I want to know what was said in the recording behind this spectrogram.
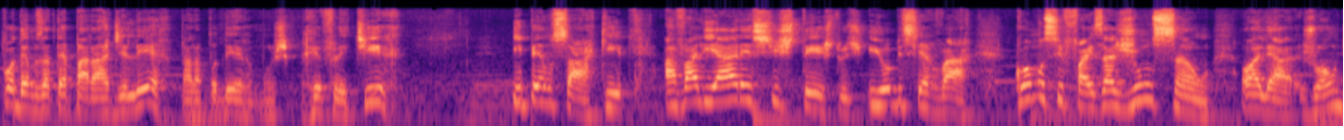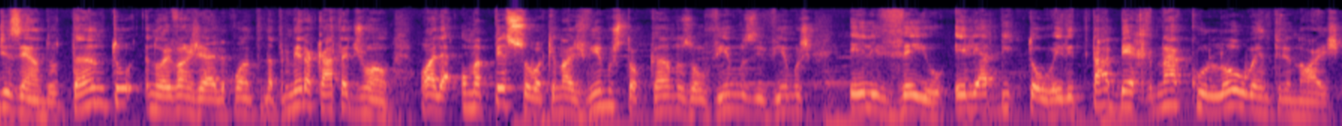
podemos até parar de ler para podermos refletir e pensar que avaliar estes textos e observar como se faz a junção, olha, João dizendo, tanto no Evangelho quanto na primeira carta de João, olha, uma pessoa que nós vimos, tocamos, ouvimos e vimos, ele veio, ele habitou, ele tabernaculou entre nós,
